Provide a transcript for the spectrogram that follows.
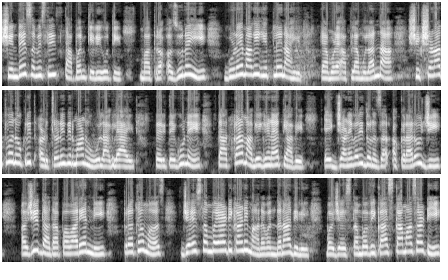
शिंदे समिती स्थापन केली होती. मात्र अजूनही गुन्हे मागे घेतले नाहीत. त्यामुळे आपल्या मुलांना शिक्षणात व नोकरीत अडचणी निर्माण होऊ लागल्या आहेत. तरी ते गुन्हे तात्काळ मागे घेण्यात यावे. एक जानेवारी दोन हजार अकरा रोजी अजितदादा पवार यांनी प्रथमच जयस्तंभ या ठिकाणी मानवंदना दिली व जयस्तंभ विकास कामासाठी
